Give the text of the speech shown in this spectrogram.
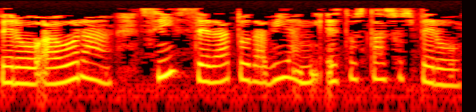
Pero ahora sí se da todavía en estos casos, pero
